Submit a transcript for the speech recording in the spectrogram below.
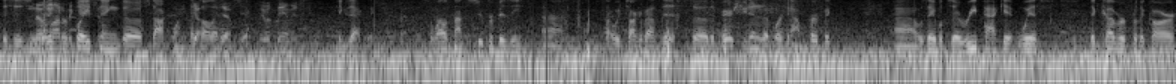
this is No we're just replacing modifications. the stock one that's Yep, all that yep. is. yeah It was damaged. exactly so while it's not super busy uh, thought we'd talk about this so the parachute ended up working out perfect uh, was able to repack it with the cover for the car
